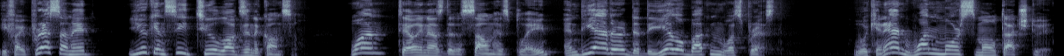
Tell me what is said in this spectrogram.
If I press on it, you can see two logs in the console. One telling us that a sound has played, and the other that the yellow button was pressed. We can add one more small touch to it.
